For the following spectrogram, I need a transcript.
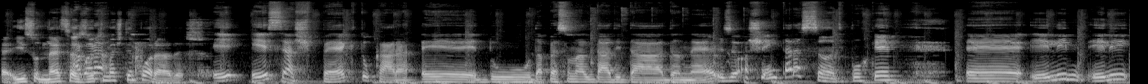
É isso nessas Agora, últimas temporadas. E, esse aspecto, cara, é, do, da personalidade da Daenerys, eu achei interessante, porque é, ele, ele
